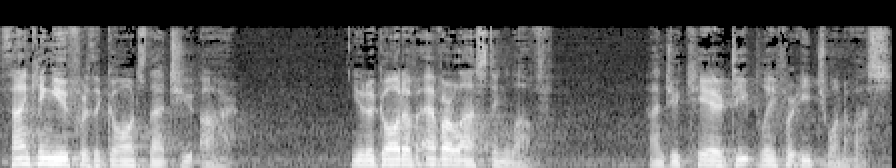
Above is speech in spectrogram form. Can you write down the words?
thanking you for the God that you are. You're a God of everlasting love and you care deeply for each one of us.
